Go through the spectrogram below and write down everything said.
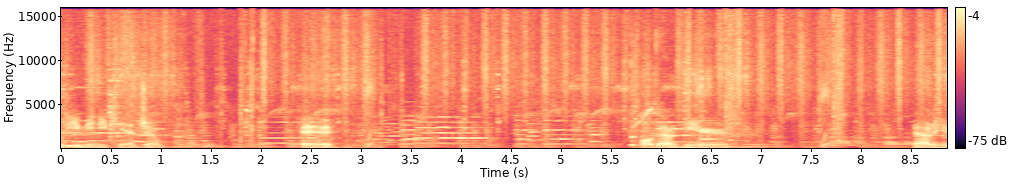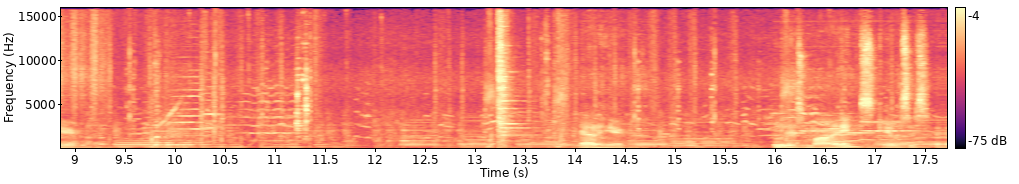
What do you mean you can't jump? Okay. Fall down here. Get out of here. Get out of here. Ooh, there's mines? Okay, what's this say?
